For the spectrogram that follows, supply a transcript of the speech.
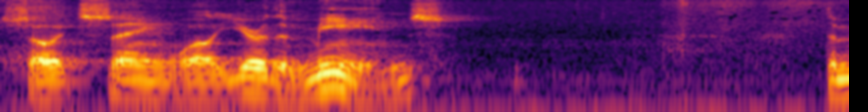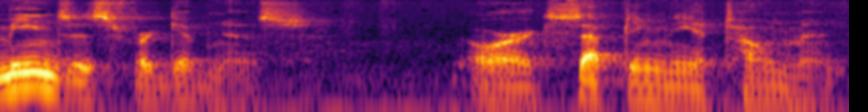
So it's saying, well, you're the means. The means is forgiveness or accepting the atonement.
